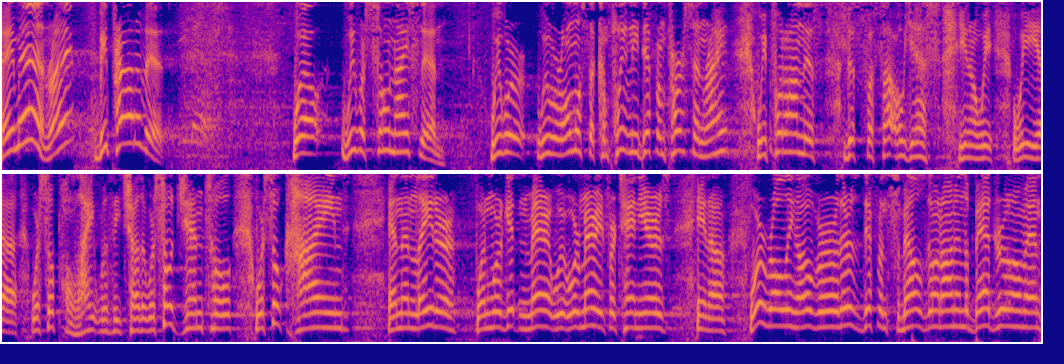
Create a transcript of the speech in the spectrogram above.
Amen, right? Be proud of it. Amen. Well, we were so nice then we were we were almost a completely different person, right? We put on this this facade. Oh yes, you know we we uh, we're so polite with each other. We're so gentle. We're so kind. And then later, when we're getting married, we're married for ten years. You know, we're rolling over. There's different smells going on in the bedroom, and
